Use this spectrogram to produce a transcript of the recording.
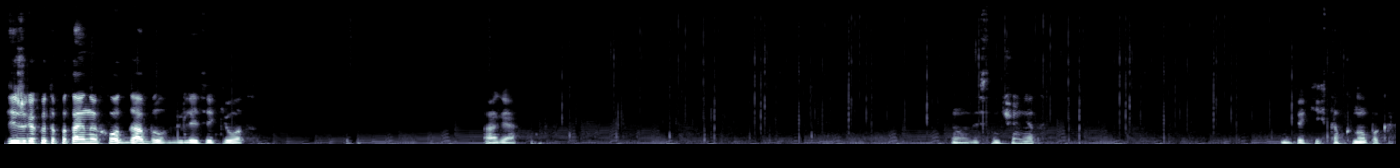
Здесь же какой-то потайной ход, да, был в библиотеке, вот. Ага. Ну, здесь ничего нет. Никаких там кнопок.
